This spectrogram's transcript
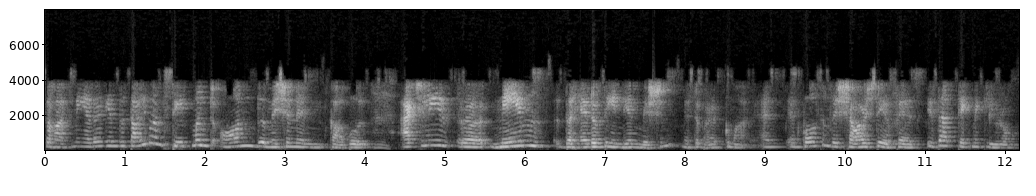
So Hasni, and again, the Taliban statement on the mission in Kabul actually uh, names the head of the Indian mission, Mr. Bharat Kumar, and, and calls him the charge d'affaires. Is that technically wrong?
